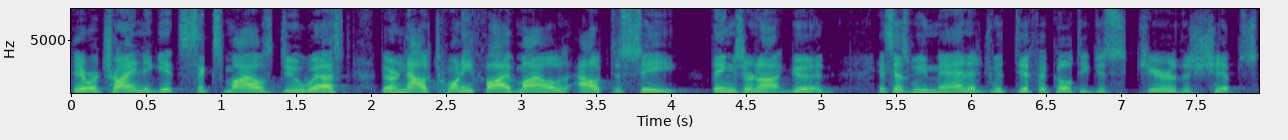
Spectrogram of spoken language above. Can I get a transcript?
They were trying to get six miles due west. They're now 25 miles out to sea. Things are not good. It says, We managed with difficulty to secure the ship's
